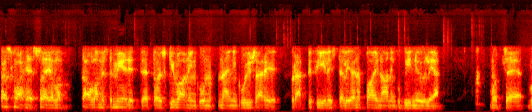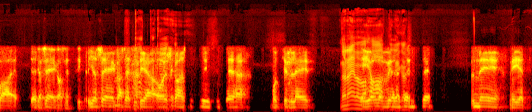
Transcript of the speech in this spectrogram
tässä vaiheessa ei olla, tai ollaan me sitten mietitty, että olisi kiva niin kuin, näin niin kuin ysäri räppifiilistelijöinä painaa niin kuin vinyyliä. Mutta se vaan... Et, Ja C-kasetti. ja C-kasettia olisi kanssa tehdä, mutta silleen No näin mä ei olla vielä ajattelin. se, se niin, niin että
